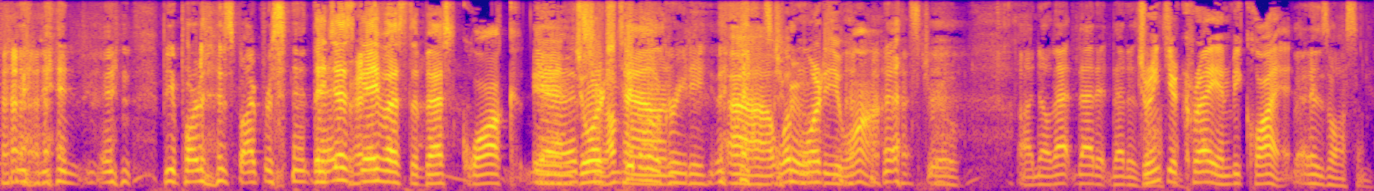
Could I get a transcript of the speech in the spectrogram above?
and, and, and be a part of this five percent. They just Right. gave us the best guac yeah, in that's true. I'm getting a little greedy. Uh, what more do you want? That's true. Uh, no, that that that is Drink awesome. your cray and be quiet. That is awesome.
